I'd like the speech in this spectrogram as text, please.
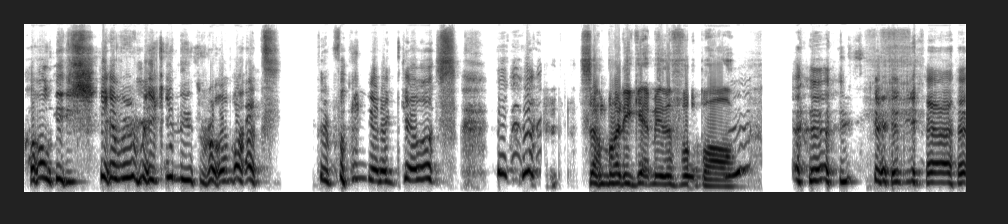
Holy shit! We're making these robots. They're fucking gonna kill us. Somebody get me the football. yeah.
